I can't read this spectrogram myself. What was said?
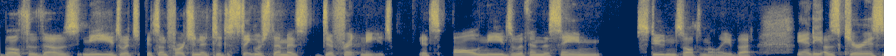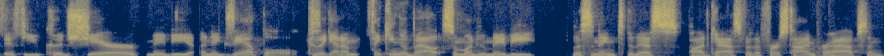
both of those needs, which it's unfortunate to distinguish them as different needs. It's all needs within the same students ultimately. But Andy, I was curious if you could share maybe an example. Because again, I'm thinking about someone who may be listening to this podcast for the first time, perhaps, and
